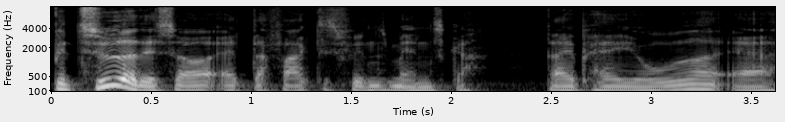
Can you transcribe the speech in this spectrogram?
betyder det så, at der faktisk findes mennesker, der i perioder er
